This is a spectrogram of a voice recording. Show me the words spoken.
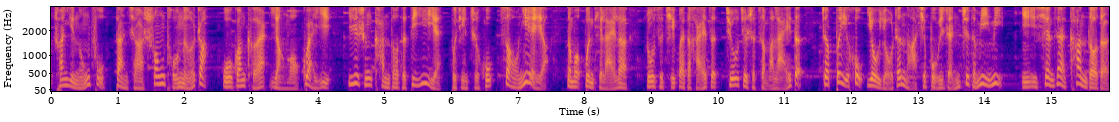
川一农妇诞下双头哪吒，五官可爱，样貌怪异。医生看到的第一眼不禁直呼造孽呀！那么问题来了，如此奇怪的孩子究竟是怎么来的？这背后又有着哪些不为人知的秘密？你现在看到的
